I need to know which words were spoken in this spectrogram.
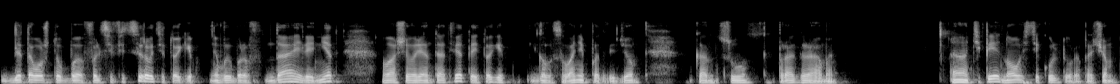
для того, чтобы фальсифицировать итоги выборов, да или нет? Ваши варианты ответа, итоги голосования подведем к концу программы. А теперь новости культуры. Причем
